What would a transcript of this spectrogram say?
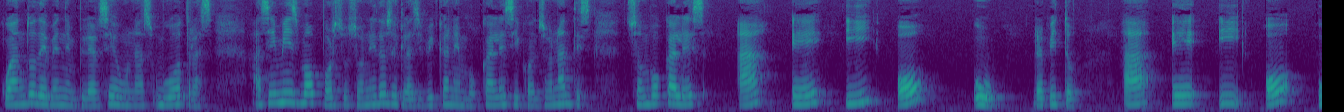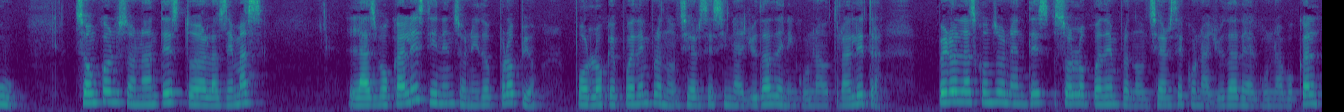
cuándo deben emplearse unas u otras. Asimismo, por su sonido se clasifican en vocales y consonantes. Son vocales A, E, I, O, U. Repito, A, E, I, O, U. Son consonantes todas las demás. Las vocales tienen sonido propio, por lo que pueden pronunciarse sin ayuda de ninguna otra letra, pero las consonantes solo pueden pronunciarse con ayuda de alguna vocal.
